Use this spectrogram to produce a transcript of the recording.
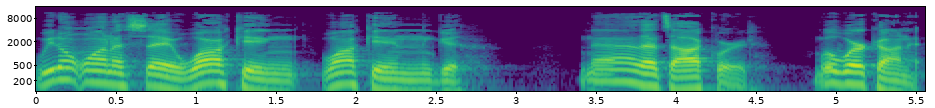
We don't want to say walking, walking. G. Nah, that's awkward. We'll work on it.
